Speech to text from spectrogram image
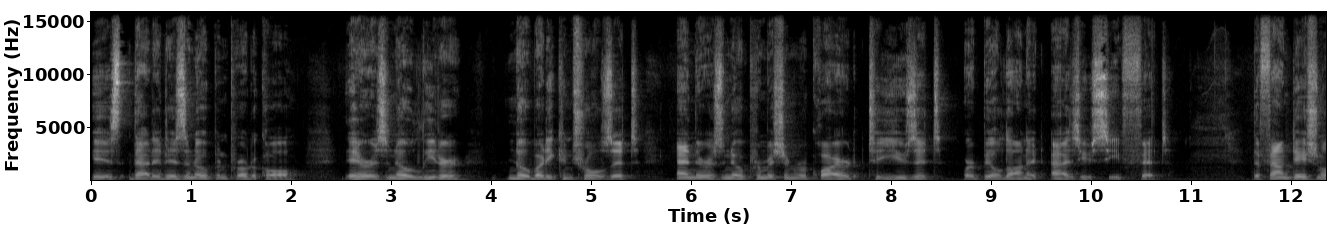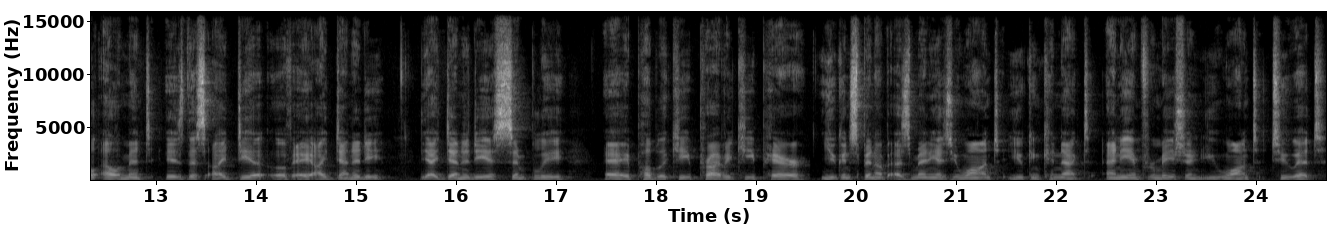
is that it is an open protocol. There is no leader, nobody controls it, and there is no permission required to use it or build on it as you see fit. The foundational element is this idea of a identity. The identity is simply a public key private key pair. You can spin up as many as you want. You can connect any information you want to it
